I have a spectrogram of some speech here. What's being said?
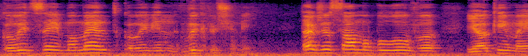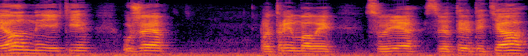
коли цей момент, коли він виключений. Так же само було в Йоакима і Анни, які вже отримали своє святе дитя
